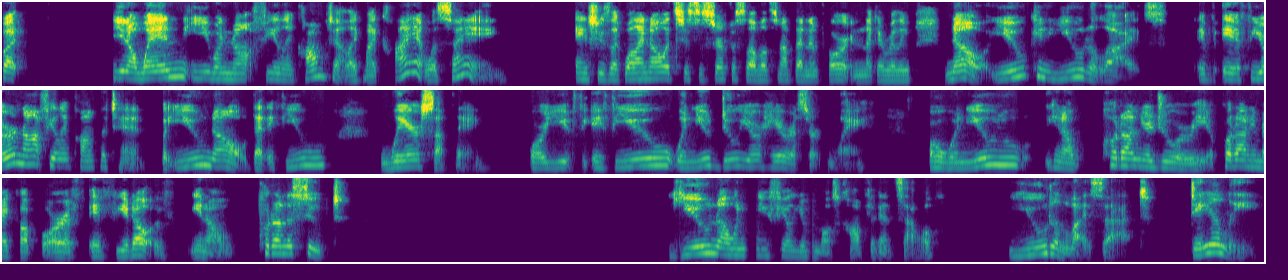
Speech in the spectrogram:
but, you know, when you are not feeling competent, like my client was saying, and she's like, Well, I know it's just a surface level, it's not that important. Like, I really, no, you can utilize if if you're not feeling competent but you know that if you wear something or you if, if you when you do your hair a certain way or when you you know put on your jewelry or put on your makeup or if if you don't if, you know put on a suit you know when you feel your most confident self utilize that daily.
